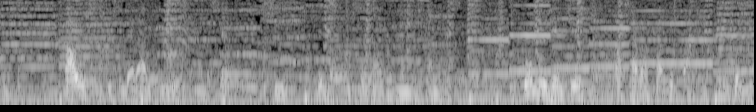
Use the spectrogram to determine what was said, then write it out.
Cristo. Paulo se considerava um dos? Sim, eles consideravam membros da Como os gentios passaram a fazer parte do plano da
